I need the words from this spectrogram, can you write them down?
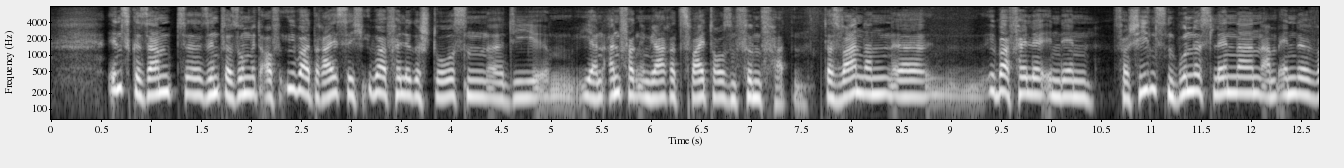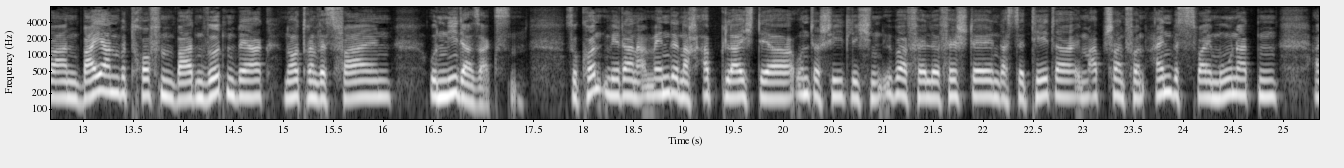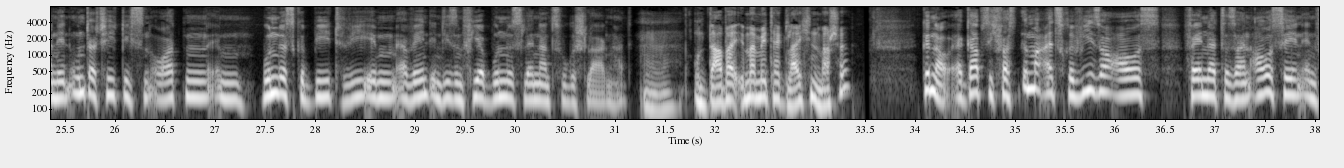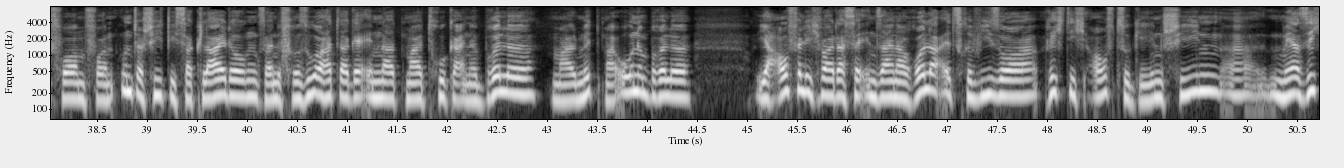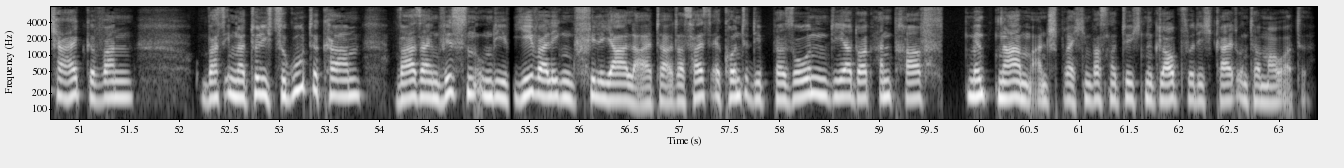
Insgesamt äh, sind wir somit auf über 30 Überfälle gestoßen, äh, die ähm, ihren Anfang im Jahre 2005 hatten. Das waren dann Überfälle in den verschiedensten Bundesländern. Am Ende waren Bayern betroffen, Baden-Württemberg, Nordrhein-Westfalen und Niedersachsen. So konnten wir dann am Ende nach Abgleich der unterschiedlichen Überfälle feststellen, dass der Täter im Abstand von ein bis zwei Monaten an den unterschiedlichsten Orten im Bundesgebiet, wie eben erwähnt, in diesen vier Bundesländern zugeschlagen hat. Mhm. Und dabei immer mit der gleichen Masche? Genau, er gab sich fast immer als Revisor aus, veränderte sein Aussehen in Form von unterschiedlichster Kleidung, seine Frisur hat er geändert, mal trug er eine Brille, mal mit, mal ohne Brille. Ja, auffällig war, dass er in seiner Rolle als Revisor richtig aufzugehen schien, äh, mehr Sicherheit gewann. Was ihm natürlich zugute kam, war sein Wissen um die jeweiligen Filialleiter. Das heißt, er konnte die Personen, die er dort antraf, mit Namen ansprechen, was natürlich eine Glaubwürdigkeit untermauerte.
